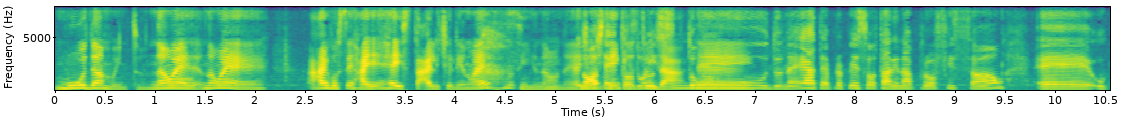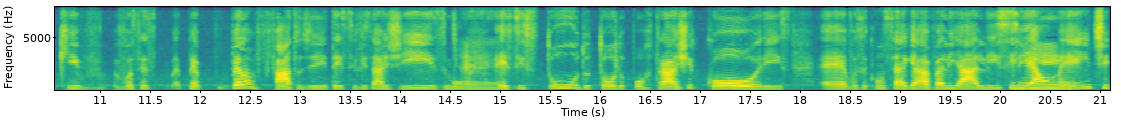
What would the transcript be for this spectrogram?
muda muito. Não, é, não é. Ai, você hair- hairstylist ali, não é assim, não, né? A gente tem que todo estudar. Tem. estudo, né? Até para a pessoa estar ali na profissão, é, o que vocês, pe- pelo fato de ter esse visagismo, É. esse estudo todo por trás de cores, é, você consegue avaliar ali se Sim. realmente,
